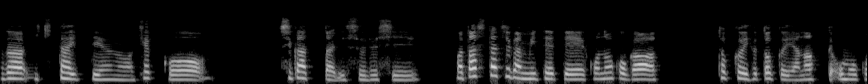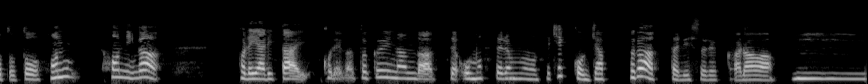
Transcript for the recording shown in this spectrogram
が行きたいっていうのは結構違ったりするし、私たちが見てて、この子が得意不得意やなって思うことと、本、本人がこれやりたい、これが得意なんだって思ってるものって結構ギャップがあったりするから、うーん。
